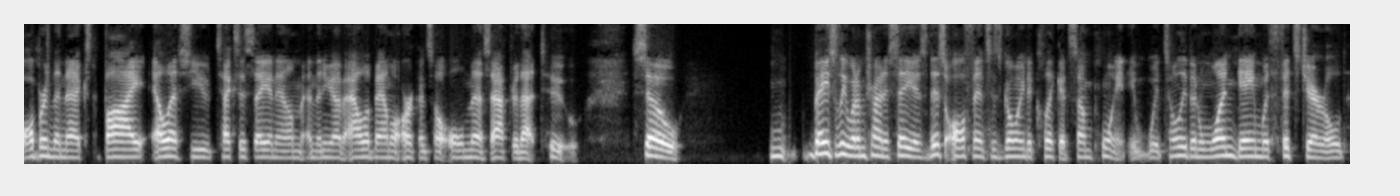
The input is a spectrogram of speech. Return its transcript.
Auburn the next, by LSU, Texas A&M, and then you have Alabama, Arkansas, Ole Miss after that too. So basically what I'm trying to say is this offense is going to click at some point. It, it's only been one game with Fitzgerald,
